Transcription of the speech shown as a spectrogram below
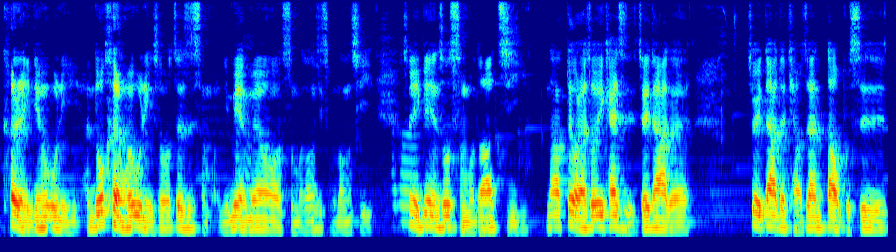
客人一定会问你，很多客人会问你说这是什么，里面有没有什么东西，什么东西，所以你变成说什么都要记。那对我来说，一开始最大的最大的挑战倒不是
